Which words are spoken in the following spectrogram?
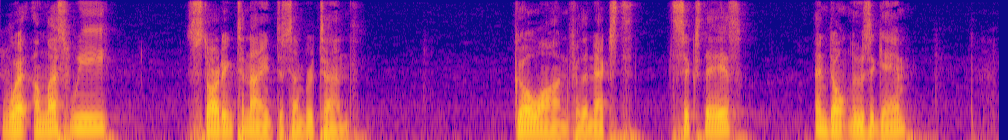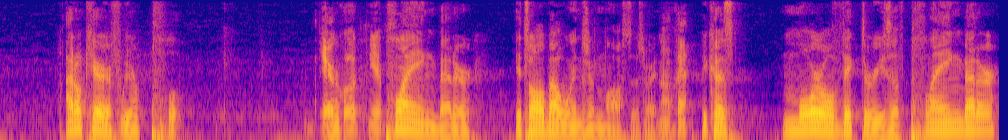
What unless we starting tonight, December 10th, go on for the next 6 days and don't lose a game. I don't care if we are pl- Air quote. Yep. playing better. It's all about wins and losses right now. Okay. Because moral victories of playing better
